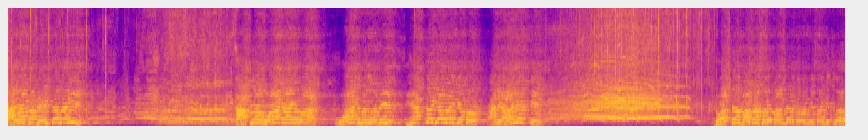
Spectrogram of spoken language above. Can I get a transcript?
अरे आता द्यायचं नाही. आपला वाघ आहे वाघ. वाघ म्हणला मी एकटा गेवराय देतो आणि आलेच ते. डॉक्टर बाबासाहेब आंबेडकरांनी सांगितलं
